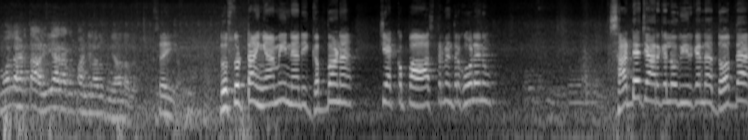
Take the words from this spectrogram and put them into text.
ਮੁੱਲ 48000 ਆ ਕੋਈ 5 ਲਾ ਦੋ 50 ਲਾ ਦੋ। ਸਹੀ। ਦੋਸਤੋ ਢਾਈਆਂ ਮਹੀਨਿਆਂ ਦੀ ਗੱਬਣ ਚੈੱਕ ਪਾਸ ਧਰਮਿੰਦਰ ਖੋਲ ਇਹਨੂੰ 4.5 ਕਿਲੋ ਵੀਰ ਕਹਿੰਦਾ ਦੁੱਧ ਹੈ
